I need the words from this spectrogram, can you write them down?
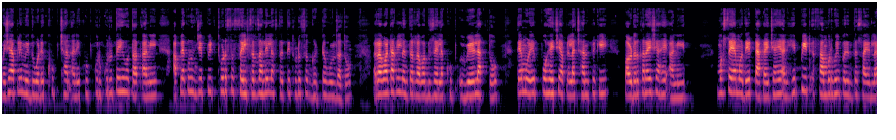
म्हणजे आपले मेदूवडे खूप छान आणि खूप कुरकुरीतही होतात आणि आपल्याकडून जे पीठ थोडंसं सैलसर झालेलं असतं ते थोडंसं घट्ट होऊन जातो. रवा टाकल्यानंतर रवा भिजायला खूप वेळ लागतो. त्यामुळे पोह्याची आपल्याला छानपैकी पावडर करायची आहे आणि मस्त यामध्ये टाकायचे आहे आणि हे पीठ सांबर होईपर्यंत साईडला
